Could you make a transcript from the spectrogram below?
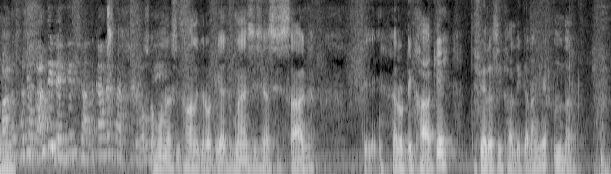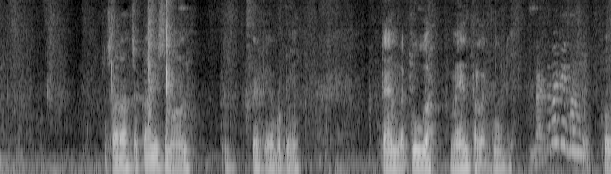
ਕੰਧ ਥੱਲੇ ਕੰਧ ਹੀ ਡਿੱਗੀ ਛੱਤ ਕਾਹਦੇ ਖਾਤੇ ਰਹੂ ਸੋ ਹੁਣ ਅਸੀਂ ਖਾਣ ਲੱਗੇ ਰੋਟੀ ਅੱਜ ਬਣਾਇਆ ਸੀ ਅਸੀਂ ਸਾਗ ਤੇ ਰੋਟੀ ਖਾ ਕੇ ਤੇ ਫਿਰ ਅਸੀਂ ਖਾਲੀ ਕਰਾਂਗੇ ਅੰਦਰ। ਸਾਰਾ ਚੱਕਾਂਗੇ ਸਮਾਨ ਪੇਟੀਆਂ ਪੁੱਟੀਆਂ। ਟਾਈਮ ਲੱਗੂਗਾ ਮਿਹਨਤ ਲੱਗੂਗੀ। ਬੈਠੇ ਬੈਠੇ ਖਾਣਗੇ? ਹੋਰ?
